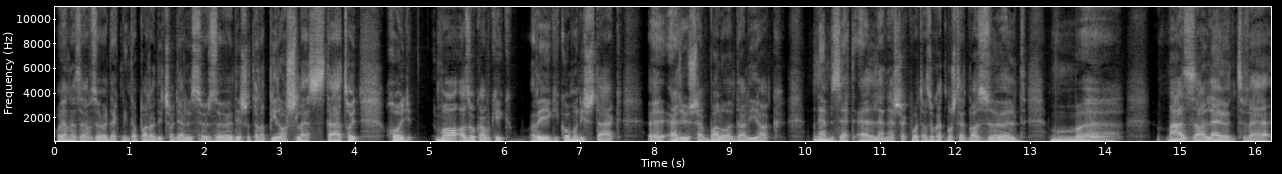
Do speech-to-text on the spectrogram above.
olyan az a zöldek, mint a paradicsom, hogy először zöld, és utána piros lesz. Tehát, hogy, hogy ma azok, akik régi kommunisták, erősen baloldaliak, nemzetellenesek volt, azokat most ebben a zöld mázzal leöntve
